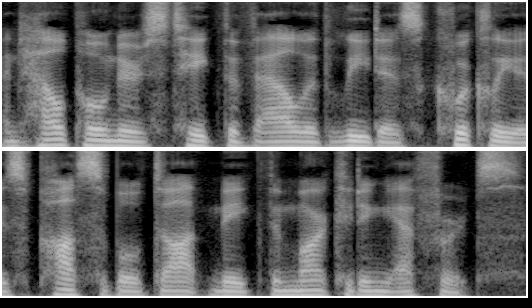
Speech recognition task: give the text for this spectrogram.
and help owners take the valid lead as quickly as possible. Make the marketing efforts.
